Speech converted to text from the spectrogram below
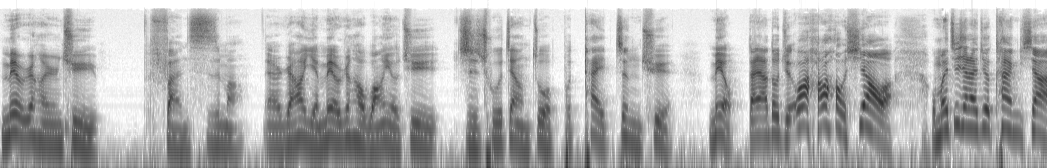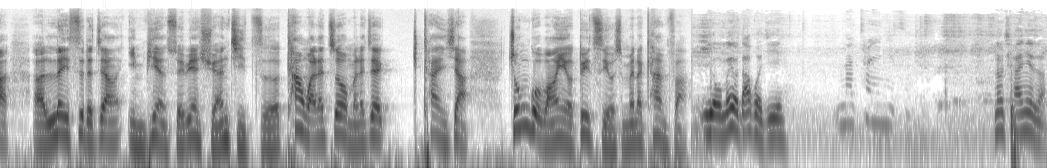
没有任何人去反思嘛，呃，然后也没有任何网友去指出这样做不太正确，没有，大家都觉得哇，好好笑啊！我们接下来就看一下呃类似的这样影片，随便选几则，看完了之后，我们来再看一下中国网友对此有什么样的看法。有没有打火机 Chinese，No Chinese.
